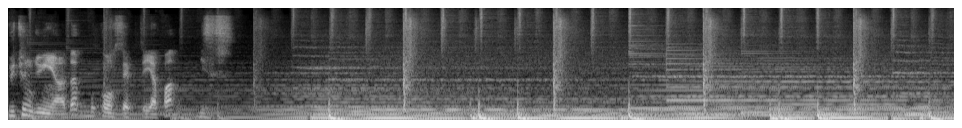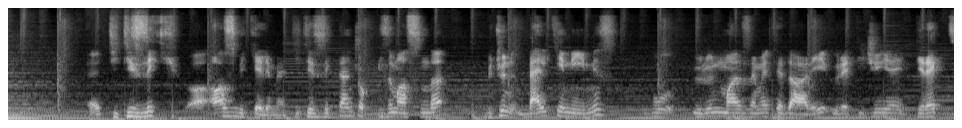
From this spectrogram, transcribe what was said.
bütün dünyada bu konsepti yapan biziz. Titizlik az bir kelime. Titizlikten çok bizim aslında bütün bel kemiğimiz bu ürün malzeme tedariği, üreticiye direkt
